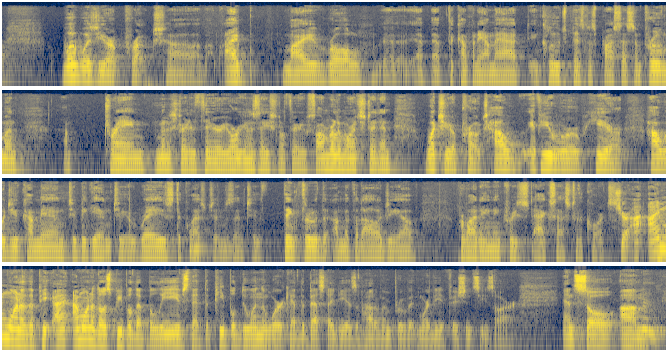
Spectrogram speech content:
what was your approach? Uh, I, my role uh, at, at the company I'm at includes business process improvement. I'm trained administrative theory, organizational theory, so I'm really more interested in what's your approach? How, if you were here, how would you come in to begin to raise the questions and to think through the, a methodology of providing an increased access to the courts? Sure, I, I'm one of the pe- I, I'm one of those people that believes that the people doing the work have the best ideas of how to improve it and where the efficiencies are, and so. Um,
